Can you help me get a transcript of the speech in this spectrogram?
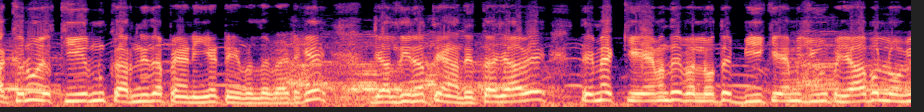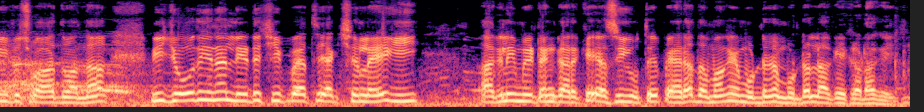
ਅੱਖ ਨੂੰ ਅਖੀਰ ਨੂੰ ਕਰਨੀ ਤਾਂ ਪੈਣੀ ਹੈ ਟੇਬਲ ਤੇ ਬੈਠ ਕੇ, ਜਲਦੀ ਨਾਲ ਧਿਆਨ ਦਿੱਤਾ ਜਾਵੇ। ਤੇ ਮੈਂ ਕੇਐਮ ਦੇ ਵੱਲੋਂ ਤੇ ਬੀਕੇਐਮਯੂ ਪੰਜਾਬ ਵੱਲੋਂ ਵੀ ਵਿਸ਼ਵਾਸ ਦਵਾਉਂਦਾ ਵੀ ਜੋ ਦੀ ਇਹਨਾਂ ਲੀਡਰਸ਼ਿਪ ਇੱਥੇ ਐਕਸ਼ਨ ਲਏਗੀ, ਅਗਲੀ ਮੀਟਿੰਗ ਕਰਕੇ ਅਸੀਂ ਉੱਤੇ ਪਹਿਰਾ ਦੇਵਾਂਗੇ, ਮੁੱਢੇ ਨਾਲ ਮੋਢਾ ਲਾ ਕੇ ਖੜਾਂਗੇ ਜੀ।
